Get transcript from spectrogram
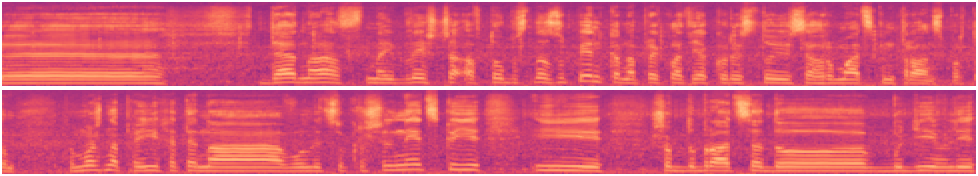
е, де нас найближча автобусна зупинка, наприклад, я користуюся громадським транспортом, то можна приїхати на вулицю Крушельницької і щоб добратися до будівлі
